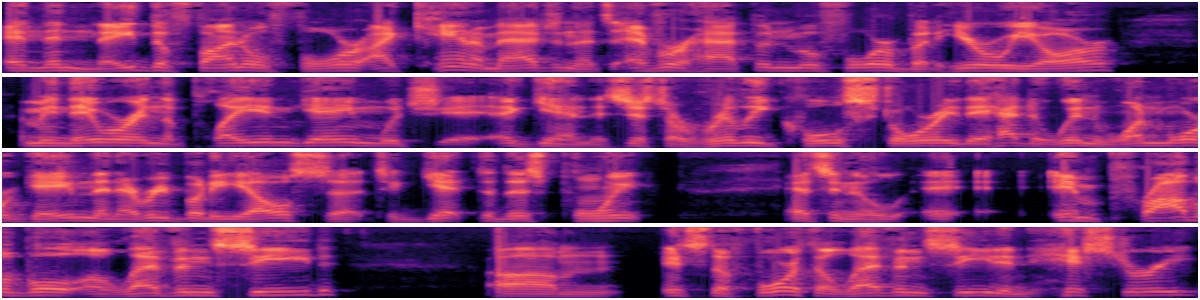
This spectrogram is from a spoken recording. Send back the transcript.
and then made the final four. I can't imagine that's ever happened before, but here we are. I mean, they were in the play-in game, which again is just a really cool story. They had to win one more game than everybody else uh, to get to this point. It's an uh, improbable 11 seed. Um, it's the fourth 11 seed in history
